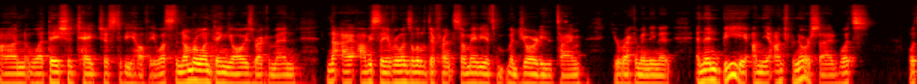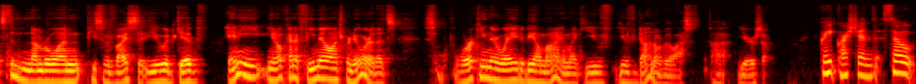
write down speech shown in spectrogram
on what they should take just to be healthy. What's the number one thing you always recommend not, I, obviously everyone's a little different so maybe it's majority of the time you're recommending it. And then b on the entrepreneur side what's what's the number one piece of advice that you would give any you know kind of female entrepreneur that's working their way to be online like you've you've done over the last uh, year or so? Great questions. So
